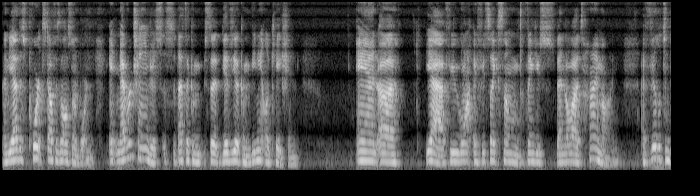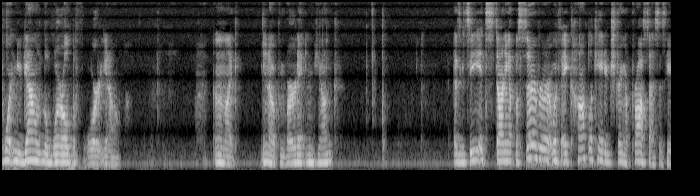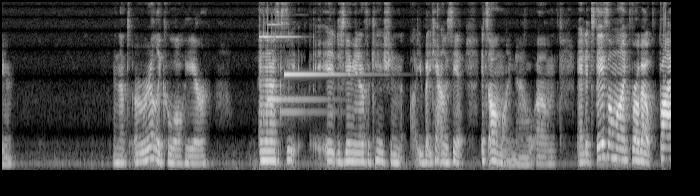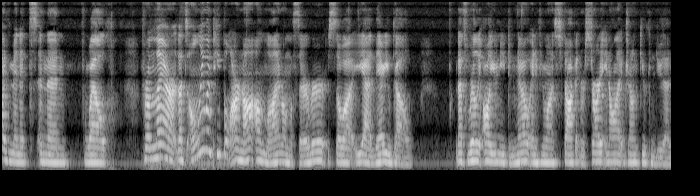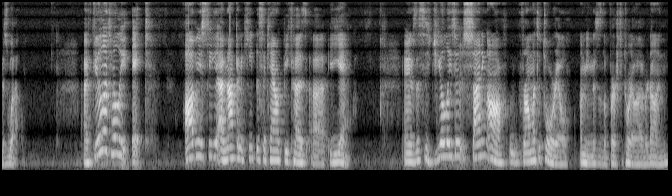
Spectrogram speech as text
And yeah, this port stuff is also important. It never changes, so that's a so it gives you a convenient location. And uh yeah, if you want, if it's like something you spend a lot of time on, I feel it's important you download the world before, you know, and then like, you know, convert it in junk. As you can see, it's starting up the server with a complicated string of processes here. And that's really cool here. And then as you can see, it just gave me a notification, uh, but you can't really see it. It's online now. Um, and it stays online for about five minutes, and then, well, from there, that's only when people are not online on the server, so, uh, yeah, there you go. That's really all you need to know, and if you want to stop it and restart it and all that junk, you can do that as well. I feel that's really it. Obviously, I'm not going to keep this account because, uh, yeah. And this is GeoLazer signing off from a tutorial. I mean, this is the first tutorial I've ever done.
